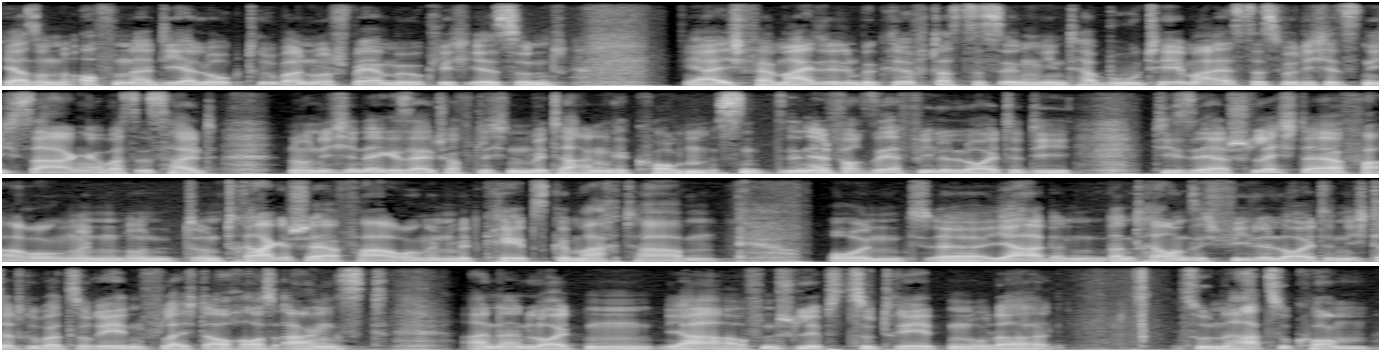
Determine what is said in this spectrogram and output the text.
ja so ein offener Dialog drüber nur schwer möglich ist. Und ja, ich vermeide den Begriff, dass das irgendwie ein Tabuthema ist. Das würde ich jetzt nicht sagen, aber es ist halt noch nicht in der gesellschaftlichen Mitte angekommen. Es sind einfach sehr viele Leute, die, die sehr schlechte Erfahrungen und, und tragische Erfahrungen mit Krebs gemacht haben. Und äh, ja, dann, dann trauen sich viele Leute nicht darüber zu reden, vielleicht auch aus Angst, anderen Leuten ja auf den Schlips zu treten oder zu nah zu kommen.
